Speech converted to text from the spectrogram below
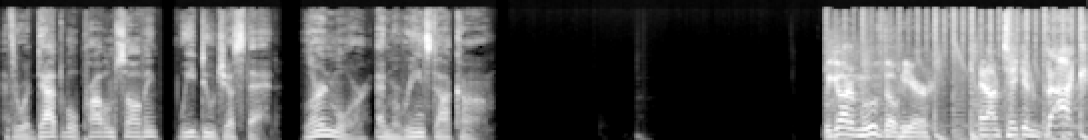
And through adaptable problem solving, we do just that. Learn more at marines.com. We got to move though here, and I'm taking back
